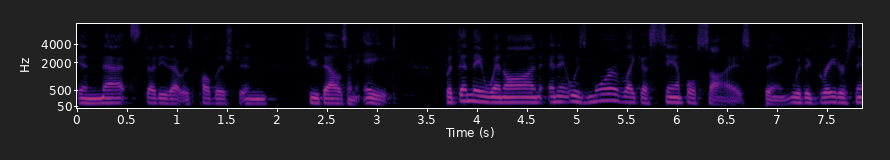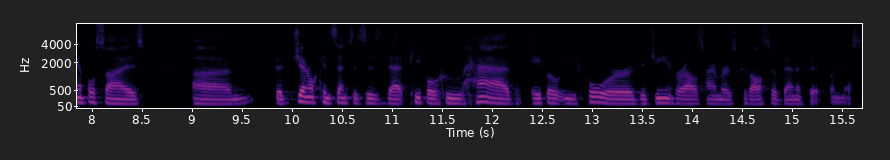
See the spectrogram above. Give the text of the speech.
in that study that was published in 2008. But then they went on, and it was more of like a sample size thing. With a greater sample size, um, the general consensus is that people who have ApoE4, the gene for Alzheimer's, could also benefit from this.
